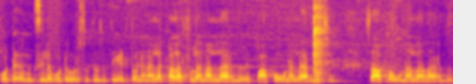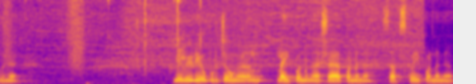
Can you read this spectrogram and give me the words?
போட்டு மிக்சியில் போட்டு ஒரு சுற்றி சுற்றி எடுத்தோன்னே நல்லா கலர்ஃபுல்லாக நல்லா இருந்தது. பார்க்கவும் நல்லா இருந்துச்சு. சாப்பிடவும் நல்லா தான் இருந்ததுங்க. இந்த வீடியோ பிடிச்சவங்க லைக் பண்ணுங்கள் ஷேர் பண்ணுங்கள் சப்ஸ்கிரைப் பண்ணுங்கள்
